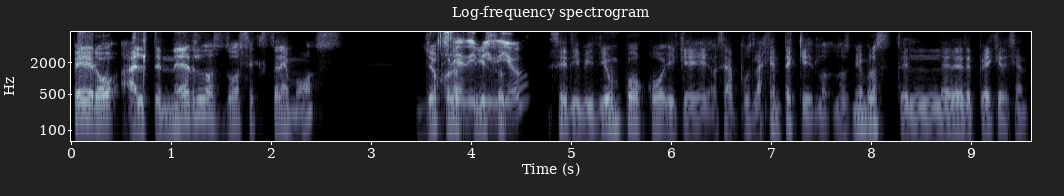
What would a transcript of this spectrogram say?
Pero al tener los dos extremos, yo creo ¿Se que dividió? Se dividió un poco y que, o sea, pues la gente que, los miembros del LDP que decían,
